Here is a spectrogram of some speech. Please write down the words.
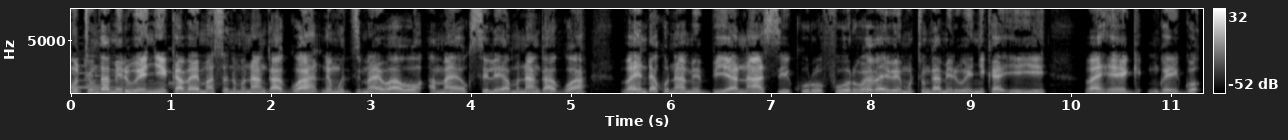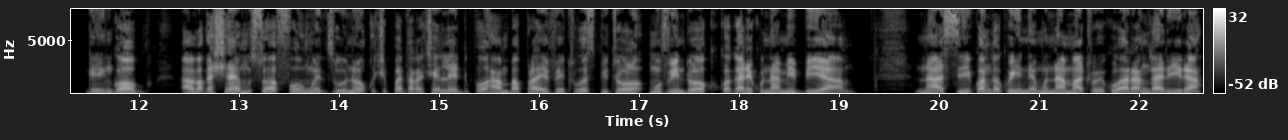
mutungamiri wenyika vaemarson munangagwa nemudzimai wavo amai auxilia munangagwa vaenda kunamibhiya nhasi kurufu rwevaive mutungamiri wenyika iyi vaheg geingob avo vakashaya musi wa4 mwedzi uno kuchipatara cheled pohamba private hospital muvindok kwakare kunamibhiya nhasi kwanga kuine munamato wekuvarangarira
